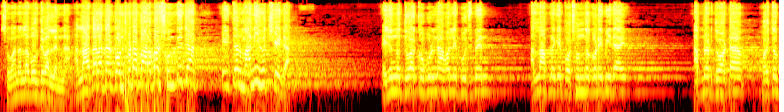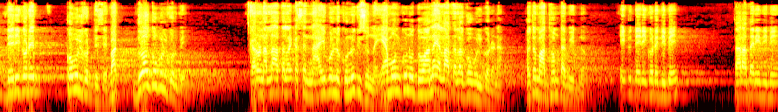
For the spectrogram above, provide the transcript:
সোমান আল্লাহ বলতে পারলেন না। আল্লাহ তালা তার কণ্ঠটা বারবার শুনতে চান। এই তার মানি হচ্ছে এটা। এই জন্য দোয়া কবুল না হলে বুঝবেন, আল্লাহ আপনাকে পছন্দ করে বিদায়। আপনার দোয়াটা হয়তো দেরি করে কবুল করতেছে, বাট দোয়া কবুল করবে। কারণ আল্লাহ তালার কাছে নাই বলে কোনো কিছু নাই। এমন কোনো দোয়া নাই আল্লাহ তালা কবুল করে না। হয়তো মাধ্যমটা ভিন্ন। একটু দেরি করে দিবে, তাড়াতাড়ি দিবে,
